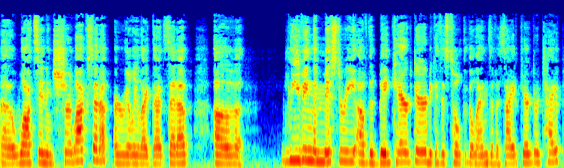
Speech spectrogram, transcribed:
a Watson and Sherlock setup. I really like that setup of leaving the mystery of the big character because it's told through the lens of a side character type.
